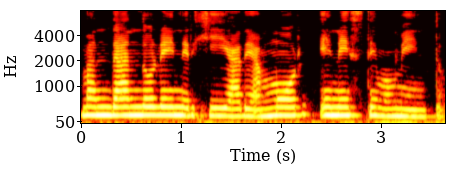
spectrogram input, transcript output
mandándole energía de amor en este momento.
